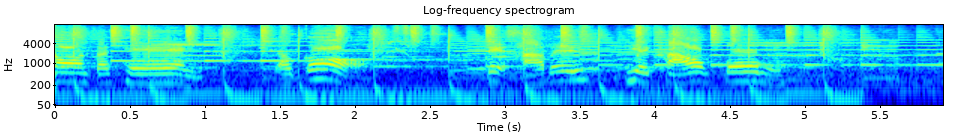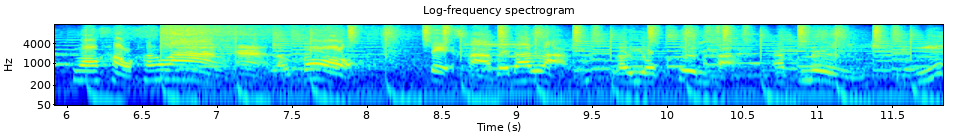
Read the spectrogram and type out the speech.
นอนตะแคง แล้วก็เตะขาไปเหยียดขาออกตรง งอเข่าข้างล่างอะแล้วก็เตะขาไปด้านหลังแล้วยกขึ้นค่ะ นับหนึ่งอย่างนี้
